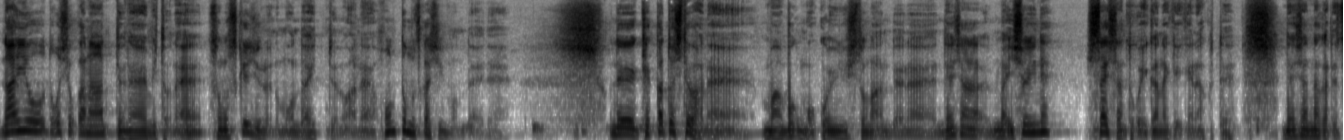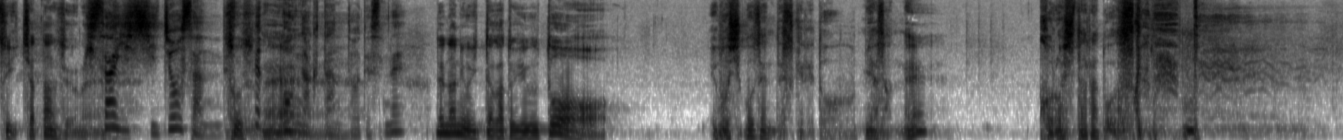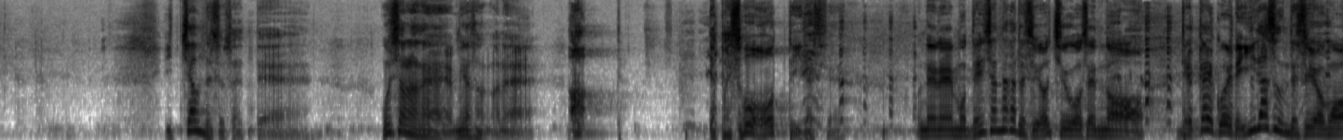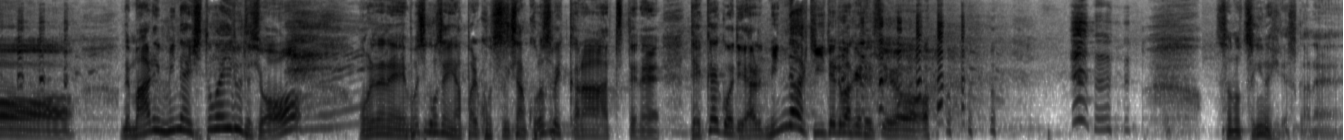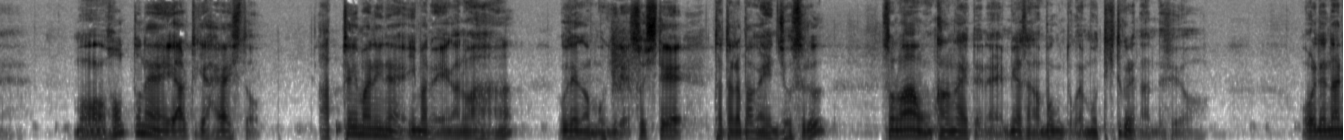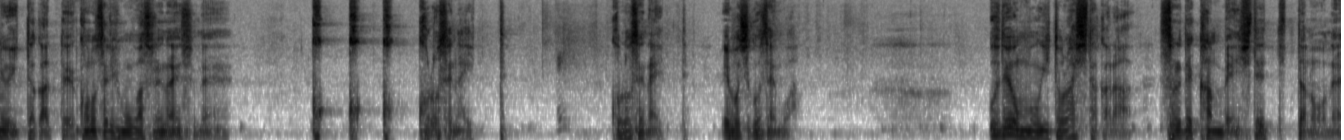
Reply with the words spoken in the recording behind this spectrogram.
内容をどうしようかなっていう悩みとねそのスケジュールの問題っていうのはね本当難しい問題で。で結果としてはねまあ僕もこういう人なんでね電車、まあ、一緒にね久石さんのとこ行かなきゃいけなくて電車の中でつい行っちゃったんですよね。久石譲さんですね。そうですね。音楽担当ですね。で何を言ったかというと「烏帽子御前ですけれど皆さんね殺したらどうですかね」って。言っちゃうんですよそうやって。そしたらね皆さんがね「あやっぱりそう?」って言い出してでねもう電車の中ですよ中央線の。でっかい声で言い出すんですよもう。で周りみんな人がいるでしょ？俺でね烏帽子御前やっぱり鈴木さん殺すべきかなっつってねでっかい声でやるみんなが聞いてるわけですよ。その次の日ですかね。もうほんとねやる時は早い人。あっという間にね今の映画の案腕がもぎれそしてタタラバが炎上する。その案を考えてね皆さんが僕のところに持ってきてくれたんですよ。俺で何を言ったかってこのセリフも忘れないですよね。こここ殺せないって。殺せないって。烏帽子御前は。腕をもぎ取らしたからそれで勘弁してって言ったのをね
